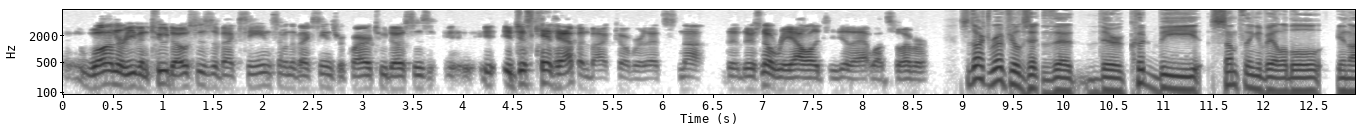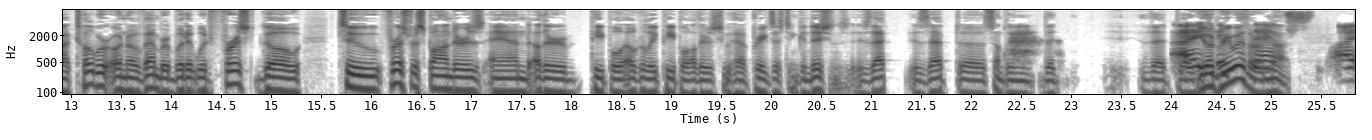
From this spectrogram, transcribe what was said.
one or even two doses of vaccine. Some of the vaccines require two doses. It, it, just can't happen by October. That's not. There's no reality to that whatsoever. So Dr. Redfield said that there could be something available in October or November, but it would first go to first responders and other people, elderly people, others who have pre-existing conditions. Is that is that uh, something that that uh, you agree with or not? I,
